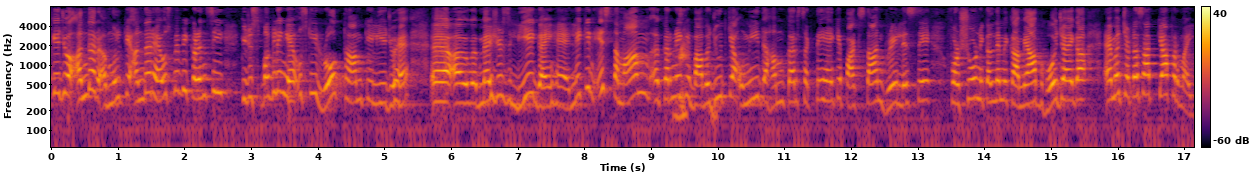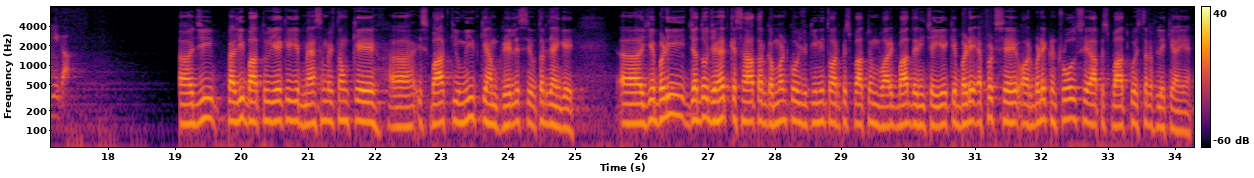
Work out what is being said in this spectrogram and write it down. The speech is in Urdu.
کہ جو اندر ملک کے اندر ہے، اس میں بھی کرنسی کی جو سمگلنگ ہے، اس کی روک تھام کے لیے جو ہے میجرز لیے گئے ہیں۔ لیکن اس تمام کرنے کے باوجود کیا امید ہم کر سکتے ہیں کہ پاکستان گرے لسٹ سے فور شور نکلنے میں کامیاب ہو جائے گا؟ احمد چٹا صاحب، کیا فرمائیے گا؟ جی پہلی بات تو یہ کہ یہ میں سمجھتا ہوں کہ اس بات کی امید کہ ہم گرے لسٹ سے اتر جائیں گے۔ یہ بڑی جد و جہد کے ساتھ اور گورنمنٹ کو یقینی طور پہ اس بات میں مبارکباد دینی چاہیے کہ بڑے ایفرٹ سے اور بڑے کنٹرول سے آپ اس بات کو اس طرف لے کے آئے ہیں۔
